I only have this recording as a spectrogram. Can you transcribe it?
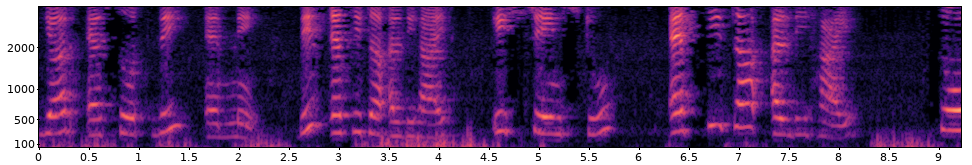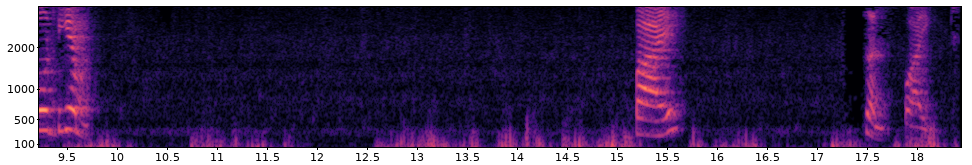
your SO3 Na. This acetaldehyde is changed to acetaldehyde sodium by sulfite.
